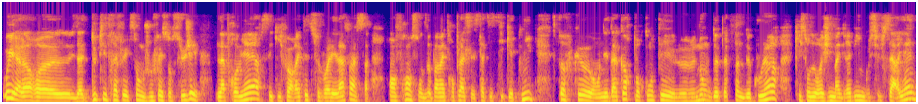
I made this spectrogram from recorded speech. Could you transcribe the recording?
Oui, alors euh, il y a deux petites réflexions que je vous fais sur ce sujet. La première, c'est qu'il faut arrêter de se voiler la face. En France, on ne veut pas mettre en place les statistiques ethniques, sauf qu'on est d'accord pour compter le, nombre de personnes de couleur qui sont d'origine maghrébine ou subsaharienne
